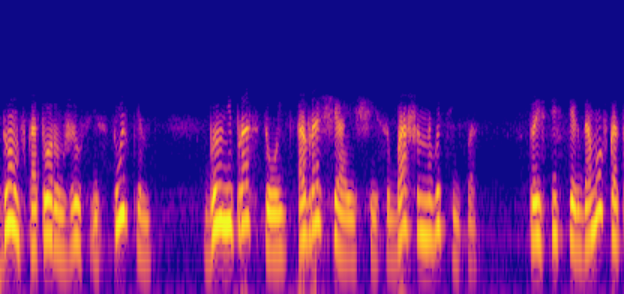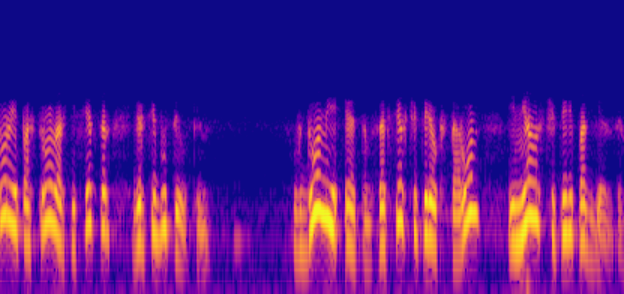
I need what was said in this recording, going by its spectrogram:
Дом, в котором жил Свистулькин, был не простой, а вращающийся, башенного типа, то есть из тех домов, которые построил архитектор Вертибутылкин. В доме этом со всех четырех сторон имелось четыре подъезда.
